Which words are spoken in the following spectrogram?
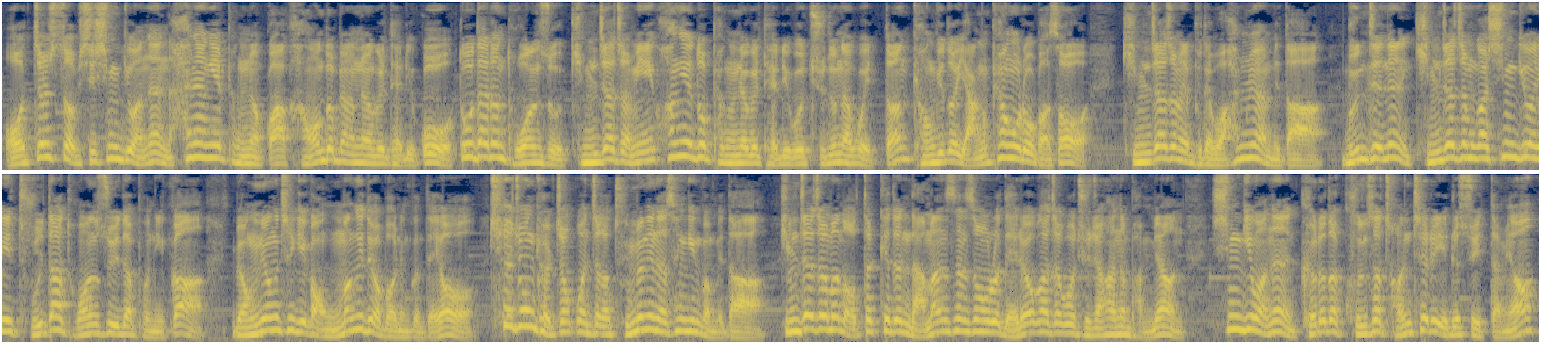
어쩔 수 없이 심기원은 한양의 병력과 강원도 병력을 데리고 또 다른 도원수 김자점이 황해도 병력을 데리고 주둔하고 있던 경기도 양평으로 가서 김자 점의 부대와 합류합니다. 문제는 김자점과 심기원이 둘 다 도원수이다 보니까 명령 체계가 엉망이 되어버린 건데요. 최종 결정권자가 두 명이나 생긴 겁니다. 김자점은 어떻게든 남한산성으로 내려가자고 주장하는 반면 심기원은 그러다 군사 전체를 잃을 수 있다며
